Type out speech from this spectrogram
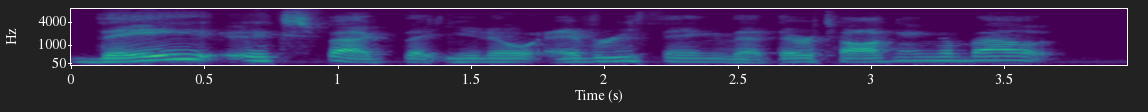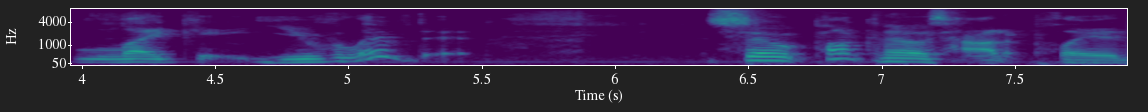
they expect that you know everything that they're talking about like you've lived it. So Punk knows how to play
